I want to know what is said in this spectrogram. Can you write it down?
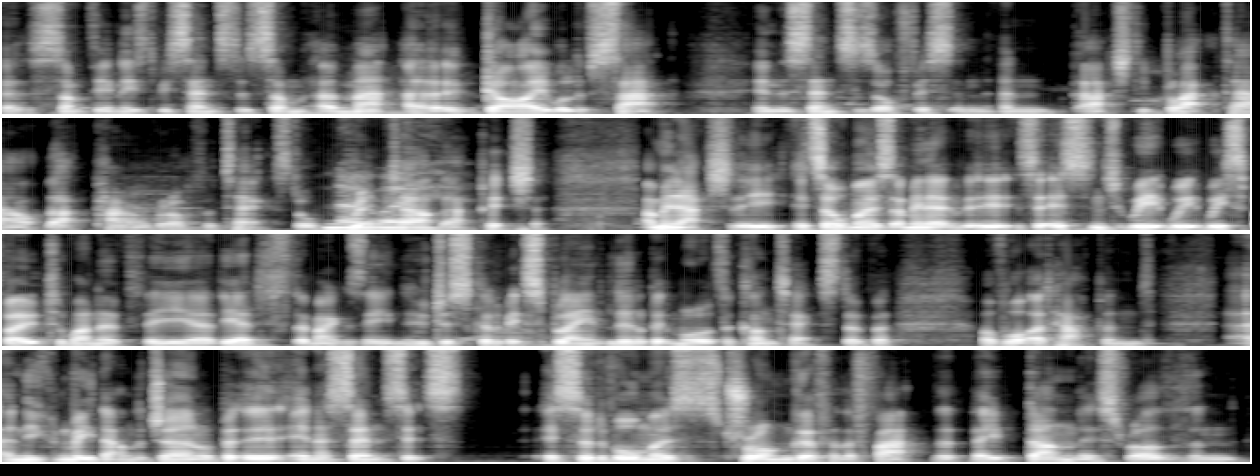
uh, something that needs to be censored, some a, ma- a, guy will have sat in the censor's office and, and actually blacked out that paragraph of text or no ripped way. out that picture. I mean, actually, it's almost. I mean, it's, it's we, we, we spoke to one of the uh, the editors of the magazine who just kind of explained a little bit more of the context of uh, of what had happened, and you can read that on the journal. But in a sense, it's it's sort of almost stronger for the fact that they've done this rather than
